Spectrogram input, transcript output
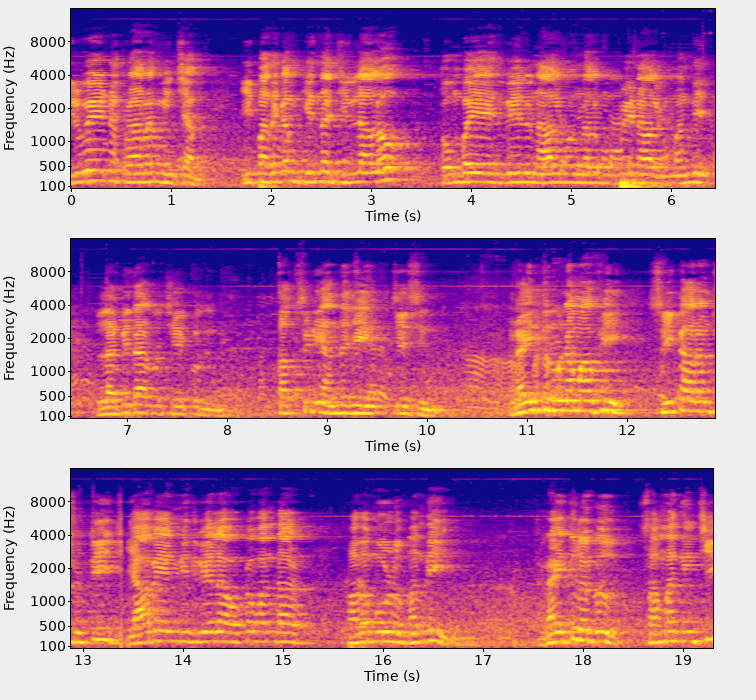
ఇరవై ఏడున ప్రారంభించాం. ఈ పథకం కింద జిల్లాలో తొంభై ఐదు వేలు నాలుగు వందల ముప్పై నాలుగు మంది లబ్ధిదారులు చేకూరింది. సబ్సిడీ అందజేయ చేసింది. రైతు రుణమాఫీ శ్రీకారం చుట్టి యాభై ఎనిమిది వేల ఒక వంద పదమూడు మంది రైతులకు సంబంధించి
